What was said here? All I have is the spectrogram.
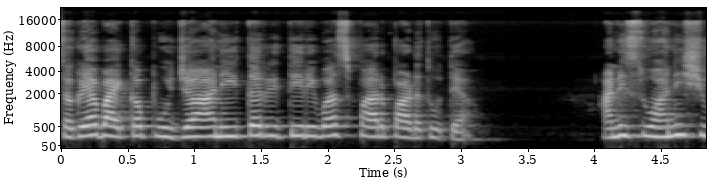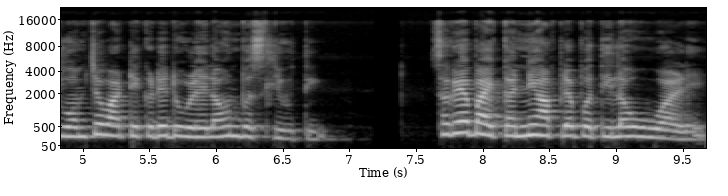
सगळ्या बायका पूजा आणि इतर रीतिरिवाज पार पाडत होत्या. आणि सुहानी शिवमच्या वाटेकडे डोळे लावून बसली होती. सगळ्या बायकांनी आपल्या पतीला ओवाळले.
